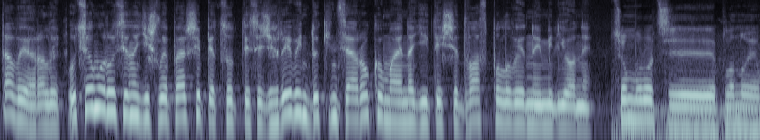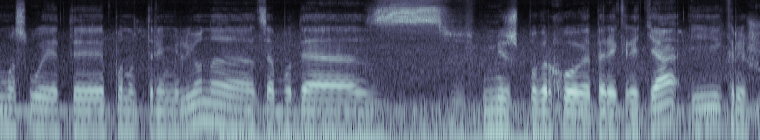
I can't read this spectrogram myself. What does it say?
та виграли. У цьому році надійшли перші 500 тисяч гривень. До кінця року має надійти ще 2,5 мільйони. Цьому році плануємо освоїти понад 3 мільйона. Це буде міжповерхове перекриття і кришу.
